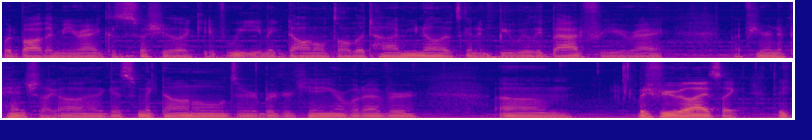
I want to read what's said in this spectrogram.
would bother me right because especially like if we eat mcdonald's all the time you know that's going to be really bad for you right but if you're in a pinch like oh i gotta get some mcdonald's or burger king or whatever um, but if you realize like the,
